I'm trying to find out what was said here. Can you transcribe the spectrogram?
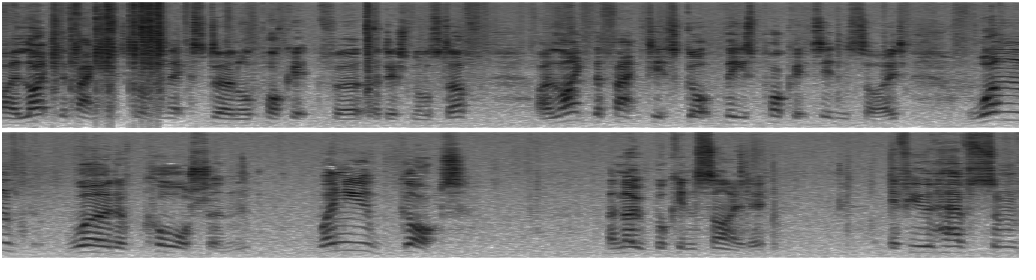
I like the fact it's got an external pocket for additional stuff. I like the fact it's got these pockets inside. One word of caution, when you've got a notebook inside it, if you have some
